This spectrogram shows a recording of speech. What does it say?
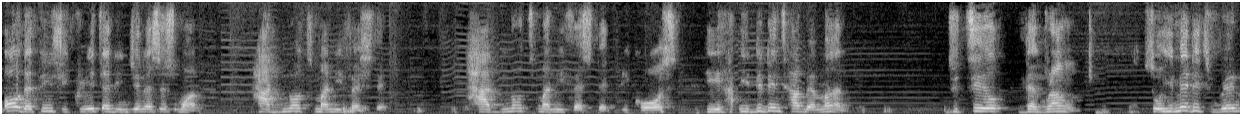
all the things he created in Genesis 1 had not manifested. Had not manifested because he, he didn't have a man to till the ground. So he made it rain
